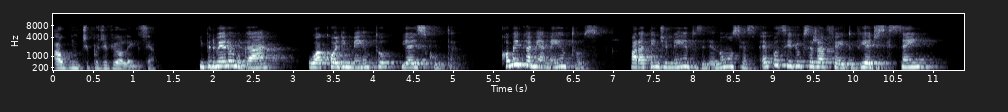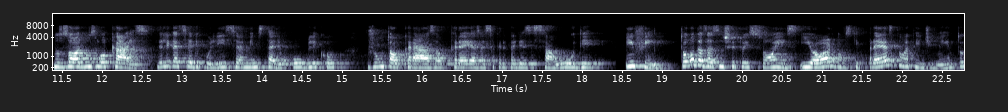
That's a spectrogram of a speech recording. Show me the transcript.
algum tipo de violência? Em primeiro lugar, o acolhimento e a escuta. Como encaminhamentos para atendimentos e denúncias, é possível que seja feito via Disque 100, nos órgãos locais, Delegacia de Polícia, Ministério Público, junto ao CRAS, ao CREAS, às Secretarias de Saúde, enfim, todas as instituições e órgãos que prestam atendimento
